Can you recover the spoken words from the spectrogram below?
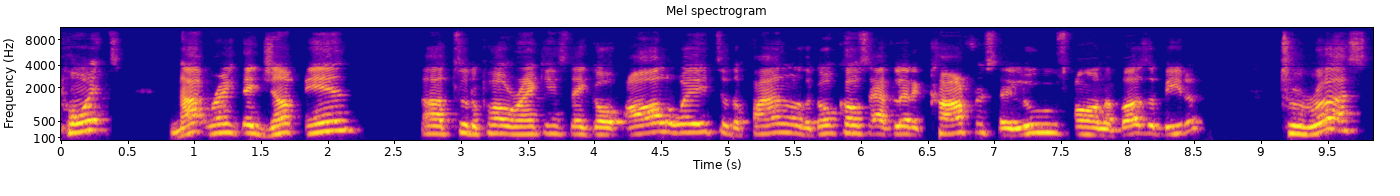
points. Not ranked, they jump in uh, to the poll rankings. They go all the way to the final of the Gulf Coast Athletic Conference. They lose on a buzzer beater to Rust.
